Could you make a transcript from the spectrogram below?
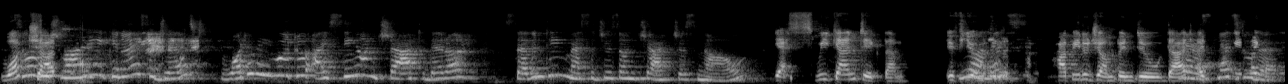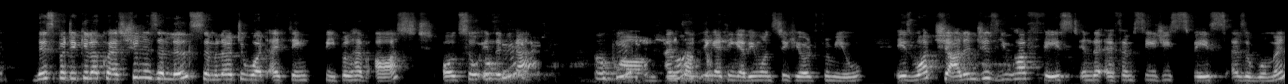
what so, chat? Can I suggest what if we were to? I see on chat there are 17 messages on chat just now. Yes, we can take them if yeah, you're happy to jump into that. Yes, let's do like that this particular question is a little similar to what I think people have asked also in okay. the chat. Okay. Um, sure. And something I think everyone wants to hear from you is what challenges you have faced in the FMCG space as a woman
